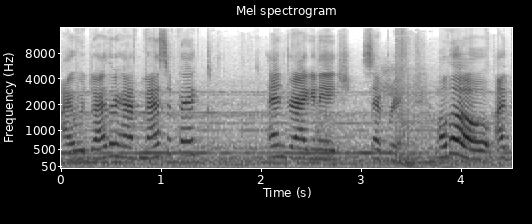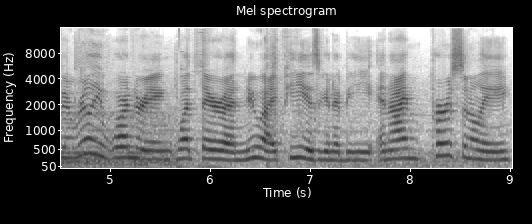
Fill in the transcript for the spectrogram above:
I would rather have Mass Effect and Dragon Age separate. Although I've been really wondering what their uh, new IP is gonna be, and I'm personally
